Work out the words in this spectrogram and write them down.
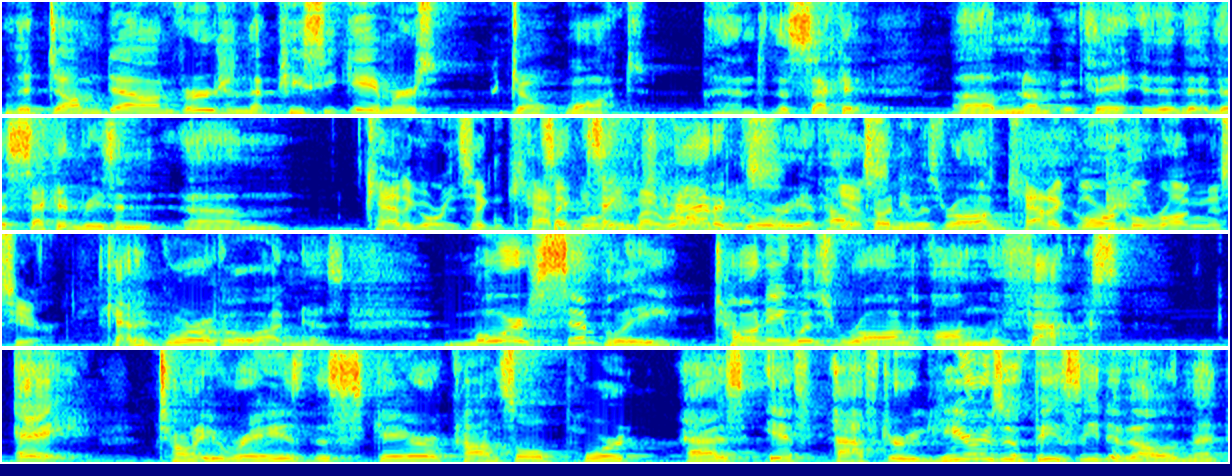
The dumbed down version that PC gamers don't want. And the second um, number thing, the, the second reason, um, Category, the second category second of my category wrongness. of how Yes. Tony was wrong, Categorical wrongness here. categorical wrongness. More simply, Tony was wrong on the facts. A. Tony raised the scare of console port as if after years of PC development,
